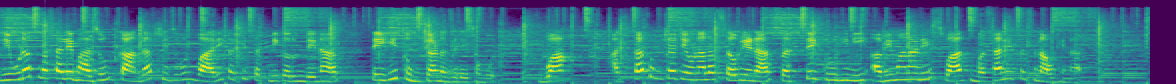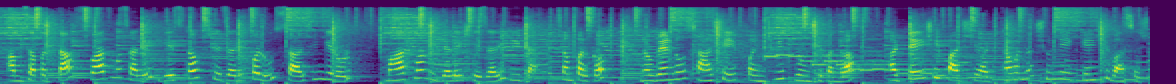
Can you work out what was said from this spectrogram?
निवडक मसाले भाजून कांदा शिजवून बारीक अशी चटणी करून देणार तेही तुमच्या नजरेसमोर. वा आत्ता तुमच्या जेवणाला चव येणार प्रत्येक गृहिणी अभिमानाने स्वाद मसालेचंच नाव घेणार. आमचा पत्ता स्वाद मसाले गेस्ट हाऊस शेजारी पलू साळशिंगे रोड महात्मा विद्यालय शेजारी विटा संपर्क नव्याण्णव सहाशे पंचवीस दोनशे पंधरा. अठ्ठ्याऐंशी पाचशे अठ्ठावन्न शून्य एक्क्याऐंशी बासष्ट.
